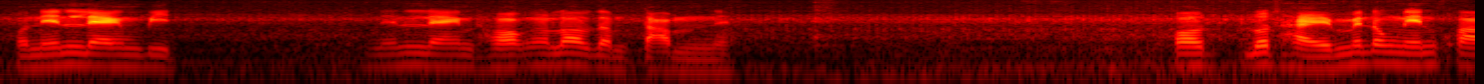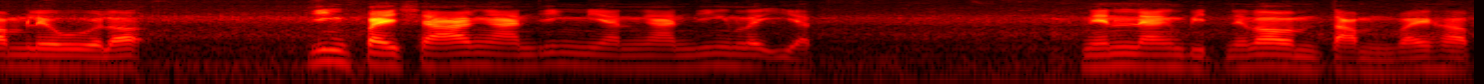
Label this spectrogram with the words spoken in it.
เขาเน้นแรงบิด เน้นแรงทอร์กในรอบต่ำๆเนี่ยเพราะรถไถไม่ต้องเน้นความเร็วอยู่แล้ว ยิ่งไปช้างานยิ่งเนียนงานยิ่งละเอียด เน้นแรงบิดในรอบต่ำๆไว้ครับ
